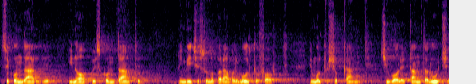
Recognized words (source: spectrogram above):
secondarie, innocue, scontate, invece sono parabole molto forti e molto scioccanti. Ci vuole tanta luce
